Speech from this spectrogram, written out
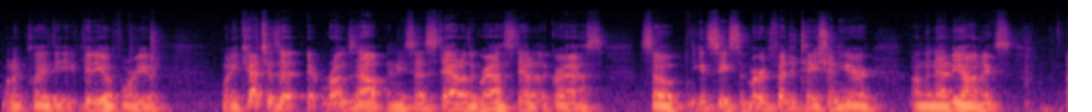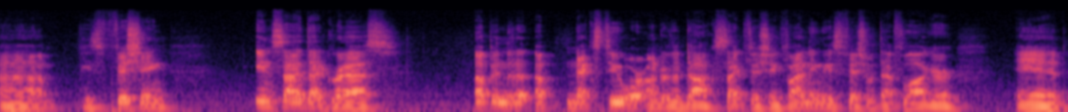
when I play the video for you. When he catches it, it runs out and he says, "Stay out of the grass, stay out of the grass." So you can see submerged vegetation here on the Navionics. Um, he's fishing inside that grass, up into the, up next to or under the dock, sight fishing, finding these fish with that flogger, and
